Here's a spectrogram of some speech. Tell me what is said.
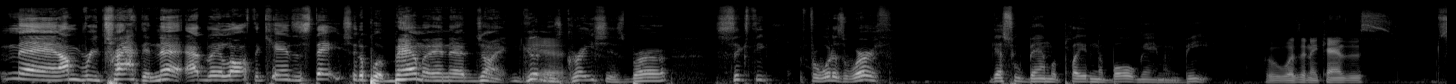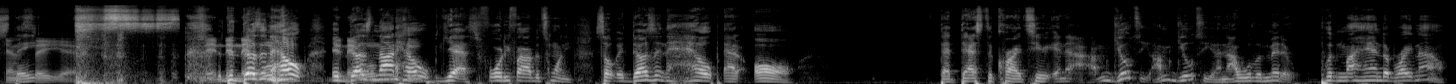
Man, I'm retracting that after they lost to Kansas State. You should have put Bama in that joint. Goodness Yeah. gracious, bruh. Sixty for what it's worth. Guess who Bama played in the bowl game and beat? Who wasn't in Kansas? State. Kansas State, yeah. It then they doesn't help. It does not help. Yes, 45 to 20. So it doesn't help at all that that's the criteria. And I'm guilty. I'm guilty. And I will admit it. Putting my hand up right now.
